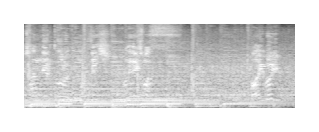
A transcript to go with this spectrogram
チャンネル登録もぜひお願いします。バイバイ。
